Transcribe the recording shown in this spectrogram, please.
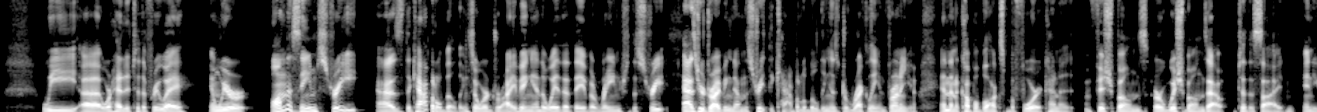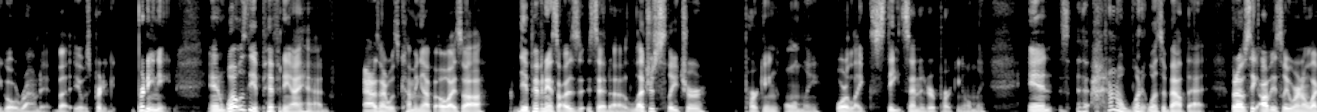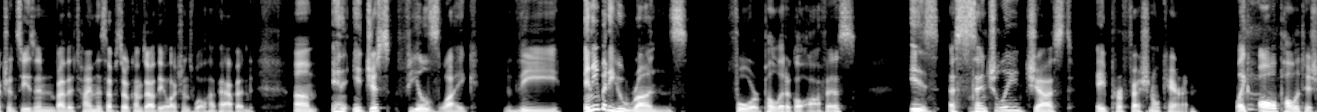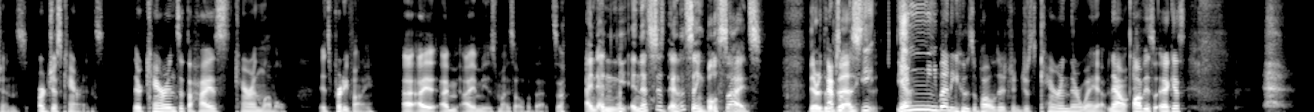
we uh, were headed to the freeway, and we were on the same street as the Capitol building. So we're driving, and the way that they've arranged the street, as you're driving down the street, the Capitol building is directly in front of you, and then a couple blocks before it, kind of fish bones or wishbones out to the side, and you go around it. But it was pretty pretty neat. And what was the epiphany I had as I was coming up? Oh, I saw the epiphany I saw is it said uh, legislature parking only or like state senator parking only. And I don't know what it was about that, but I was thinking, obviously we're in election season. By the time this episode comes out, the elections will have happened. Um, and it just feels like the anybody who runs for political office is essentially just a professional Karen. Like all politicians are just Karens. They're Karens at the highest Karen level. It's pretty funny. I I I, I amused myself with that. So And and and that's just and that's saying both sides. They're the Absolutely. best. Yeah. anybody who's a politician just Karen their way up. Now, obviously, I guess.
